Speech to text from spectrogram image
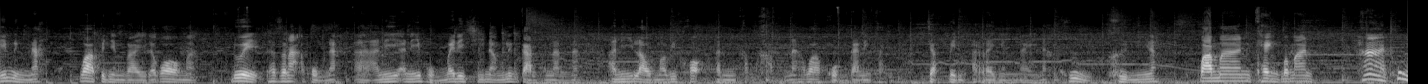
นิดหนึ่งนะ ว่าเป็นอย่างไรแล้วก็มาด้วยทัศนะผมนะอ่าอันนี้อันนี้ผมไม่ได้ชี้นำเรื่องการพนันนะ อันนี้เรามาวิเคราะห์กันขำๆนะว่าผลการแข่งขันจะเป็นอะไรยังไงนะคู่คืนนี้นะประมาณแข่งประมาณ5ทุ่ม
